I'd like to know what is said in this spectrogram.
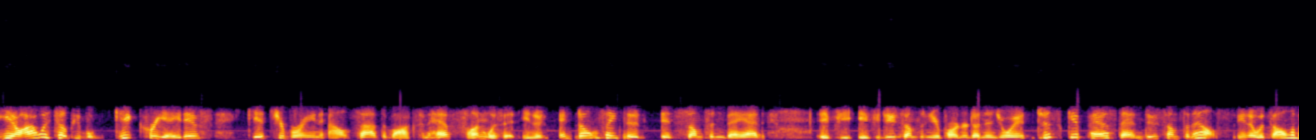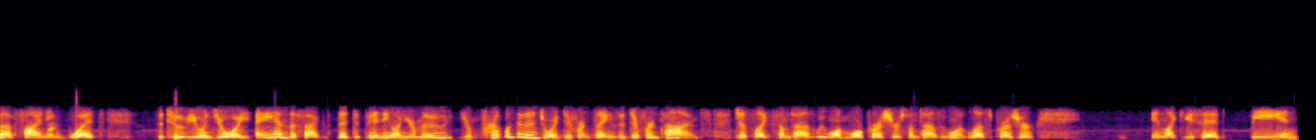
you know i always tell people get creative get your brain outside the box and have fun with it you know and don't think that it's something bad if you if you do something and your partner doesn't enjoy it just get past that and do something else you know it's all about finding what the two of you enjoy, and the fact that depending on your mood, you're probably going to enjoy different things at different times. Just like sometimes we want more pressure, sometimes we want less pressure. And like you said, be in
